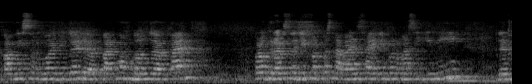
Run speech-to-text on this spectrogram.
kami semua juga dapat membanggakan program studi perpustakaan sains informasi ini dan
